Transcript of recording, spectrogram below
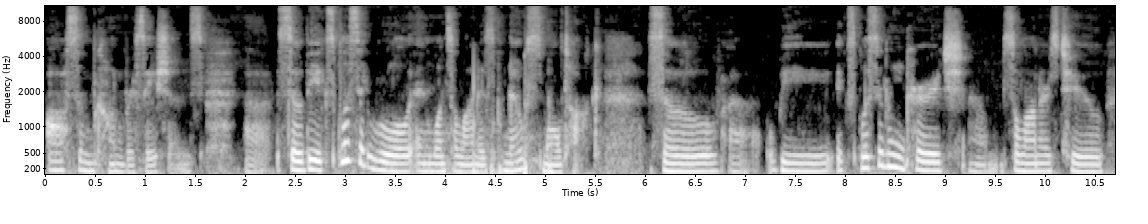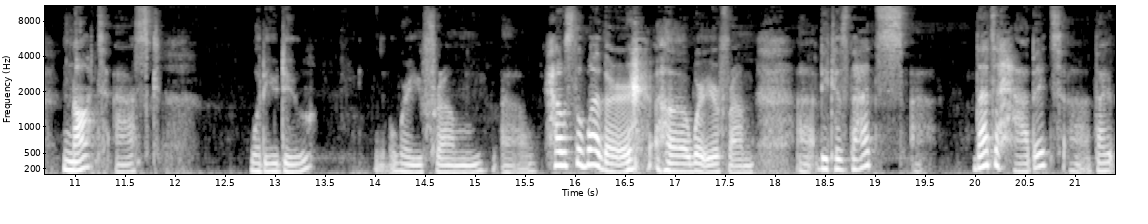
awesome conversations. Uh, so the explicit rule in One Salon is no small talk. So uh, we explicitly encourage um, saloners to not ask, "What do you do?" where are you're from, uh, how's the weather, uh, where you're from, uh, because that's uh, that's a habit uh, that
